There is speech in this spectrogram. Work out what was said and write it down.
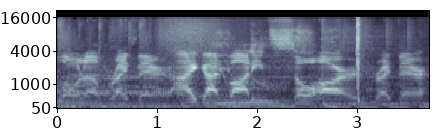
blown up right there. I got bodied so hard right there.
